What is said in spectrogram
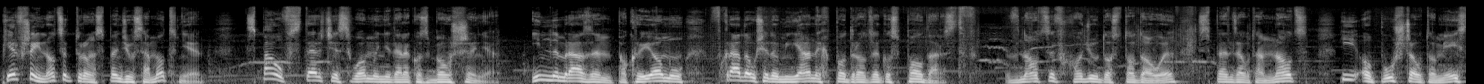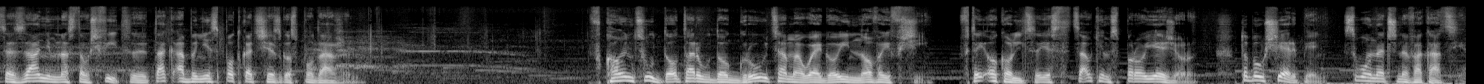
Pierwszej nocy, którą spędził samotnie, spał w stercie słomy niedaleko Zbąszynia. Innym razem, po kryjomu, wkradał się do mijanych po drodze gospodarstw. W nocy wchodził do stodoły, spędzał tam noc i opuszczał to miejsce zanim nastał świt, tak aby nie spotkać się z gospodarzem. W końcu dotarł do Grójca Małego i Nowej Wsi. W tej okolicy jest całkiem sporo jezior. To był sierpień, słoneczne wakacje.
